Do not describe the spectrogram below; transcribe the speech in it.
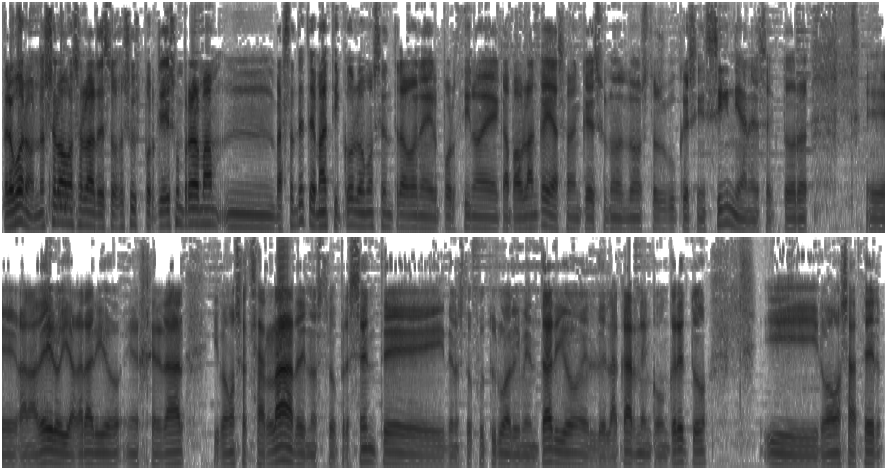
Pero bueno, no se lo vamos a hablar de esto, Jesús, porque es un programa mm, bastante temático. Lo hemos centrado en el porcino de capa blanca. Ya saben que es uno de nuestros buques insignia en el sector eh, ganadero y agrario en general. Y vamos a charlar de nuestro presente y de nuestro futuro alimentario, el de la carne en concreto. Y lo vamos a hacer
